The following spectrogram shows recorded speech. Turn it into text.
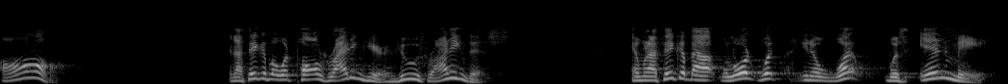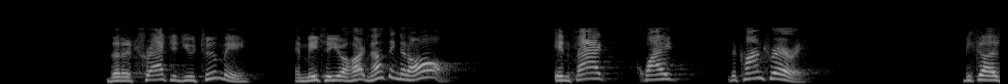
all. And I think about what Paul's writing here and who's writing this. And when I think about, well, Lord, what, you know, what was in me that attracted you to me and me to your heart? Nothing at all. In fact, quite the contrary. Because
